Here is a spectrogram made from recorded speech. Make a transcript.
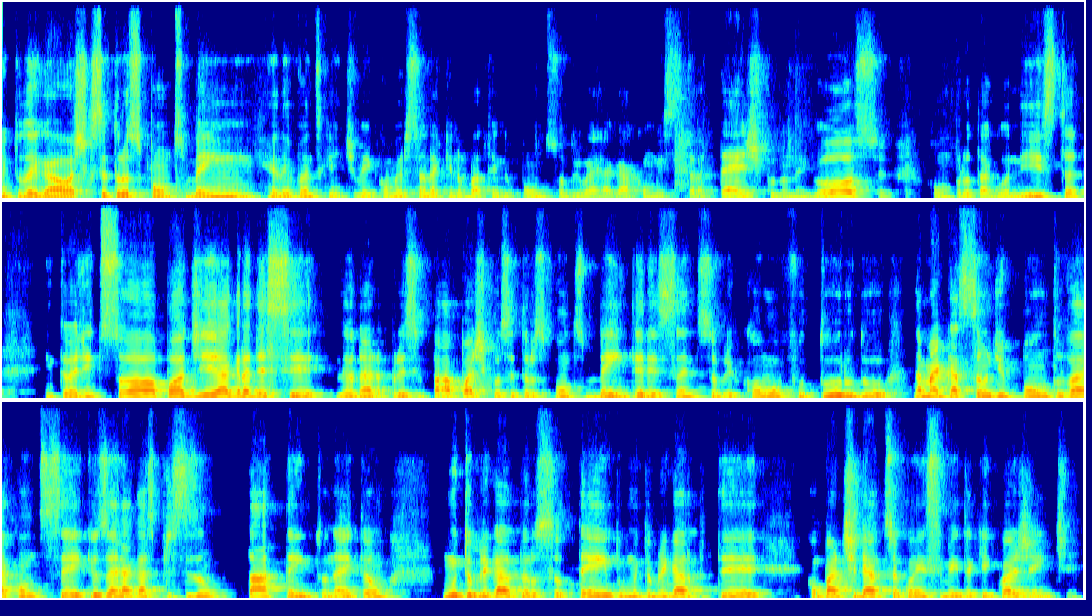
Muito legal, acho que você trouxe pontos bem relevantes que a gente vem conversando aqui no Batendo Ponto sobre o RH como estratégico do negócio, como protagonista. Então a gente só pode agradecer, Leonardo, por esse papo. Acho que você trouxe pontos bem interessantes sobre como o futuro do, da marcação de ponto vai acontecer e que os RHs precisam estar atentos, né? Então, muito obrigado pelo seu tempo, muito obrigado por ter compartilhado seu conhecimento aqui com a gente.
